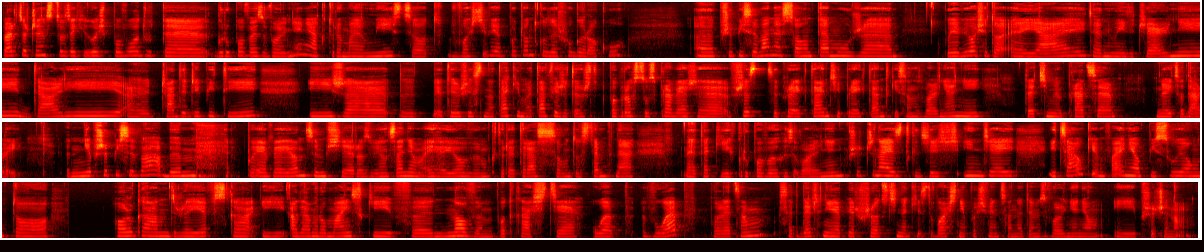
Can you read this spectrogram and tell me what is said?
bardzo często z jakiegoś powodu te grupowe zwolnienia, które mają miejsce od właściwie początku zeszłego roku, e, przypisywane są temu, że pojawiło się to AI, ten Mid Journey, DALI, e, ChatGPT i że e, to już jest na takim etapie, że to już po prostu sprawia, że wszyscy projektanci, projektantki są zwalniani, tracimy pracę, no i co dalej. Nie przypisywałabym pojawiającym się rozwiązaniom AI-owym, które teraz są dostępne, e, takich grupowych zwolnień. Przyczyna jest gdzieś indziej i całkiem fajnie opisują to Olga Andrzejewska i Adam Romański w nowym podcaście Web w Web. Polecam serdecznie. Pierwszy odcinek jest właśnie poświęcony tym zwolnieniom i przyczynom.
